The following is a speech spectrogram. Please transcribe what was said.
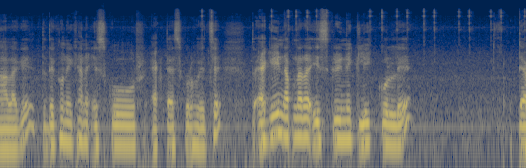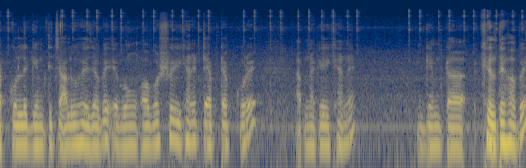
না লাগে। তো দেখুন, এখানে স্কোর, একটা স্কোর হয়েছে। তো অ্যাগেইন আপনারা স্ক্রিনে ক্লিক করলে, ট্যাপ করলে গেমটি চালু হয়ে যাবে এবং অবশ্যই এখানে ট্যাপ ট্যাপ করে আপনাকে এখানে গেমটা খেলতে হবে।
